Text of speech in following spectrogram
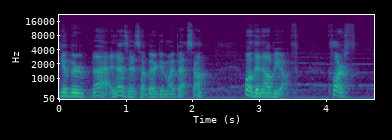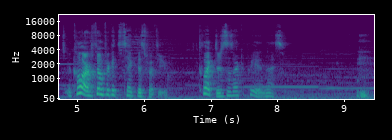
give her ah, in that case, I better give my best, huh? Well then I'll be off. Clark Clark, don't forget to take this with you. Collector's Encyclopedia, nice.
